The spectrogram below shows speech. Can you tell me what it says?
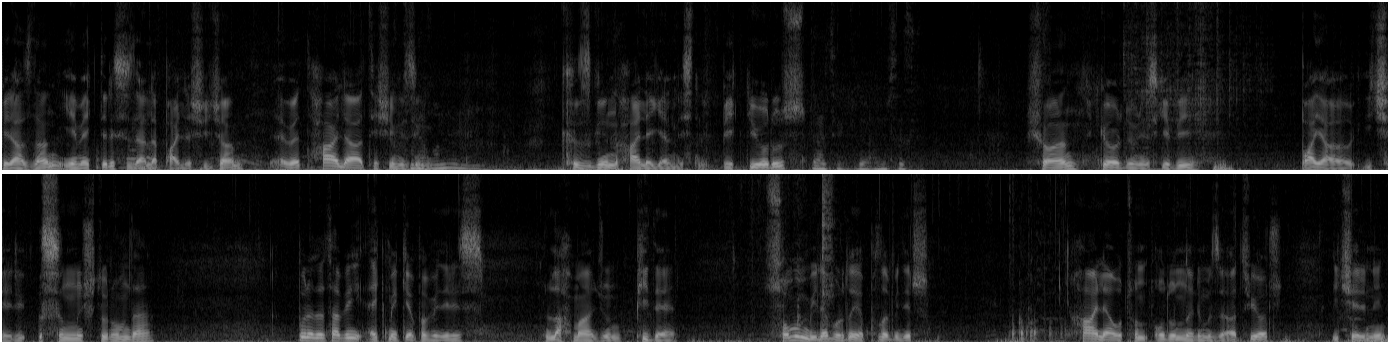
Birazdan yemekleri sizlerle paylaşacağım. Evet hala ateşimizin kızgın hale gelmesini bekliyoruz. Şu an gördüğünüz gibi bayağı içeri ısınmış durumda. Burada tabii ekmek yapabiliriz. Lahmacun, pide, somun bile burada yapılabilir. Hala otun odunlarımızı atıyor. İçerinin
